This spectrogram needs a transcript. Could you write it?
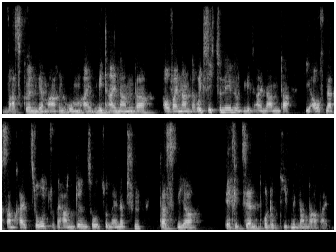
was können wir machen, um ein, miteinander aufeinander Rücksicht zu nehmen und miteinander die Aufmerksamkeit so zu behandeln, so zu managen, dass wir effizient, produktiv miteinander arbeiten.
